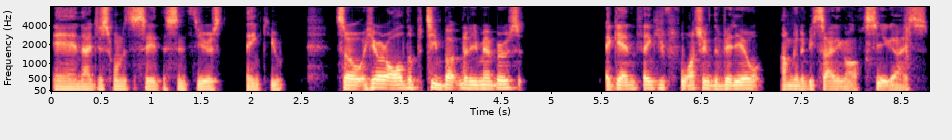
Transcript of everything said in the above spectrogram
And I just wanted to say the sincerest thank you. So here are all the Team Buck Nutty members again, thank you for watching the video. I'm going to be signing off. See you guys.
